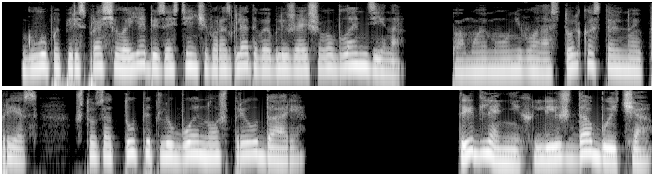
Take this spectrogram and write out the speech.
— глупо переспросила я, безостенчиво разглядывая ближайшего блондина. По-моему, у него настолько стальной пресс, что затупит любой нож при ударе. Ты для них лишь добыча,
